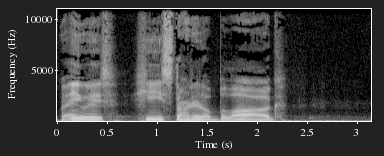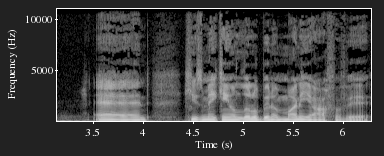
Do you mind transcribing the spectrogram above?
But anyways, he started a blog and he was making a little bit of money off of it.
